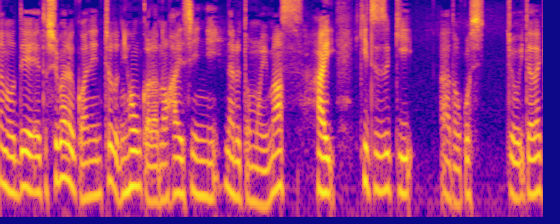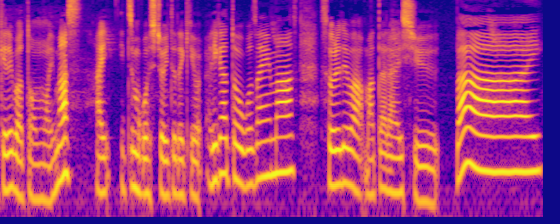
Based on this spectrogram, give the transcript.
なので、えっと、しばらくはねちょっと日本からの配信になると思います。はい。引き続きあのご視聴いただければと思います。はい。いつもご視聴いただきありがとうございます。それではまた来週。バイ。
